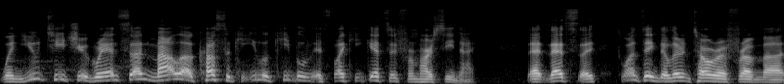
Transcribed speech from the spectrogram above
when you teach your grandson, it's like he gets it from Har Sinai. That that's uh, it's one thing to learn Torah from uh,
